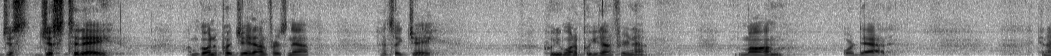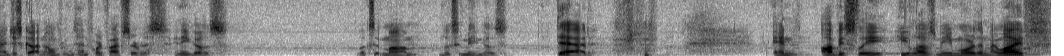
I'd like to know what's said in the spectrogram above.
Just, just today, I'm going to put Jay down for his nap. And it's like, Jay, who do you want to put you down for your nap? Mom or dad? And I just gotten home from 1045 service, and he goes, looks at mom, looks at me, and goes, Dad. and obviously, he loves me more than my wife.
